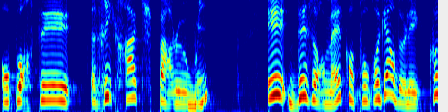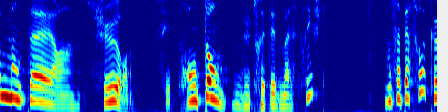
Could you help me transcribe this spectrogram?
emporté ric-rac par le oui. Et désormais, quand on regarde les commentaires sur ces 30 ans du traité de Maastricht, on s'aperçoit que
